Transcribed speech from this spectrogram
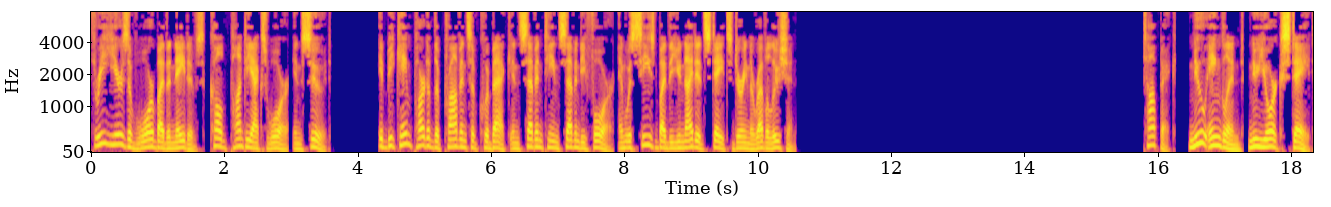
Three years of war by the natives, called Pontiac's War, ensued. It became part of the province of Quebec in 1774, and was seized by the United States during the Revolution. New England, New York State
